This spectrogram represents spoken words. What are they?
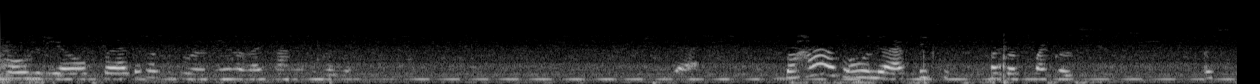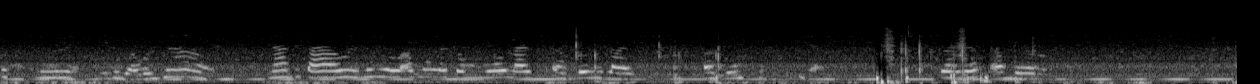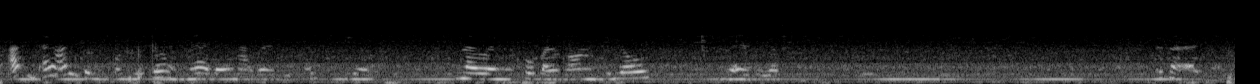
the whole video, but I guess I'll do it again or next time in video. Yeah. But how only six like a like a, a sixty minute video is now not this hour video. I want like a more like a really like a YouTube video. So I guess I'm gonna I I I think I'm gonna be doing that. They're not ready and for my long videos it. everything else. It's not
